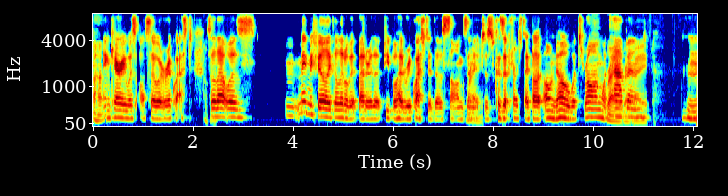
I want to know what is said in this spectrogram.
Uh-huh. and Carry was also a request. So that was made me feel like a little bit better that people had requested those songs and Right. it just because at first I thought, oh no, what's wrong? What's right, happened? right, right. hmm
